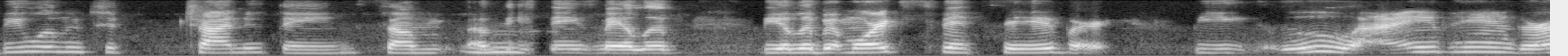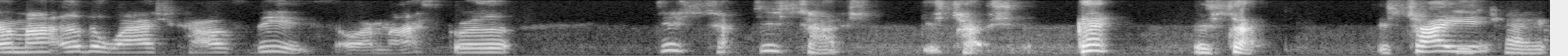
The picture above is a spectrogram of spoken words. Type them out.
be willing to try new things. Some mm-hmm. of these things may a little, be a little bit more expensive or be, ooh, I ain't paying, girl. My other wash costs this or my scrub. Just try, just try, just the shit. Okay, let's try. It. Let's try it. Try it.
